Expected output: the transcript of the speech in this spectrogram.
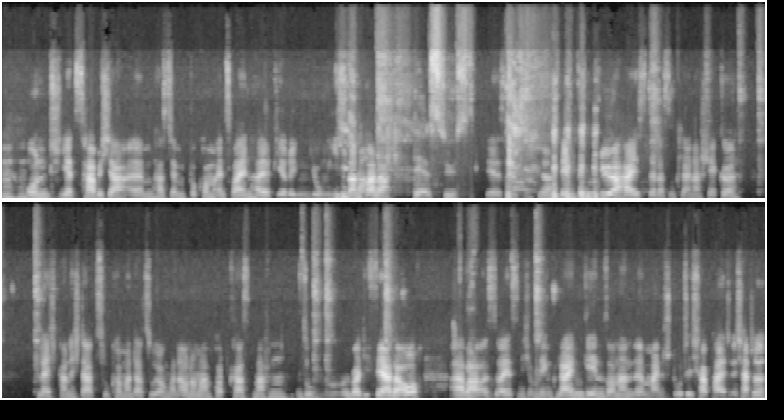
Mhm. Und jetzt habe ich ja, ähm, hast ja mitbekommen, einen zweieinhalbjährigen jungen Islandwaller. Der ist süß. Der ist süß, ne? Den Windlür heißt der, das ist ein kleiner Schecke. Vielleicht kann ich dazu, kann man dazu irgendwann auch nochmal einen Podcast machen, so über die Pferde auch. Aber ja. es soll jetzt nicht um den Kleinen gehen, sondern äh, meine Stute, ich habe halt, ich hatte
